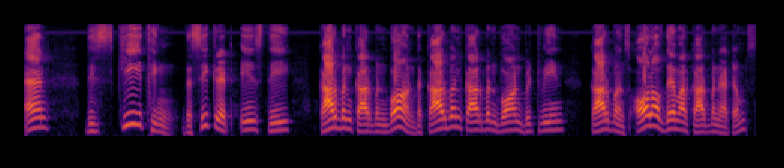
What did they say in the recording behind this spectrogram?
And this key thing the secret is the carbon carbon bond the carbon carbon bond between carbons all of them are carbon atoms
